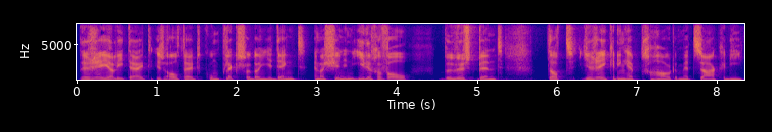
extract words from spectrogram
de realiteit is altijd complexer dan je denkt. En als je in ieder geval bewust bent dat je rekening hebt gehouden met zaken die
